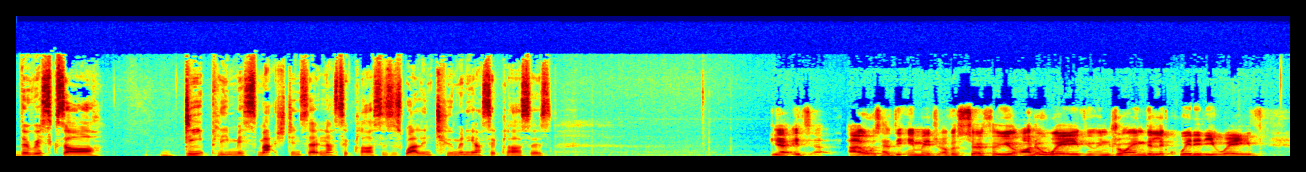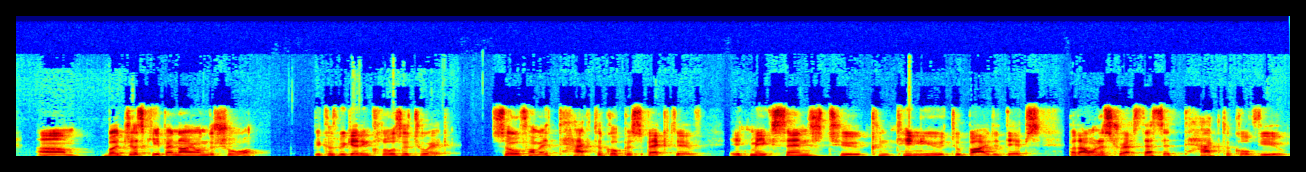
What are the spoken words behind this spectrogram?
the risks are deeply mismatched in certain asset classes as well, in too many asset classes. Yeah, it's. uh, I always have the image of a surfer. You're on a wave. You're enjoying the liquidity wave, um, but just keep an eye on the shore because we're getting closer to it. So, from a tactical perspective, it makes sense to continue to buy the dips. But I want to stress that's a tactical view.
